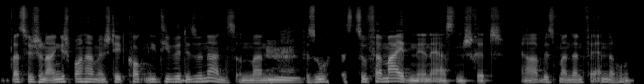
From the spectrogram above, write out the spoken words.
was wir schon angesprochen haben, entsteht kognitive Dissonanz und man Mhm. versucht das zu vermeiden im ersten Schritt, ja, bis man dann Veränderung.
